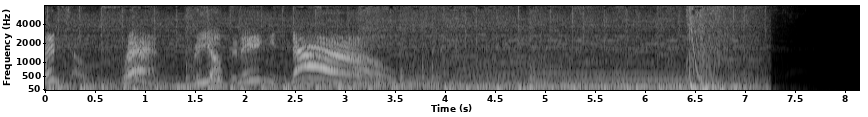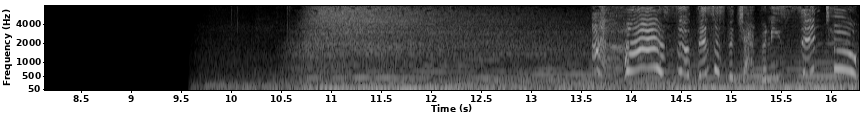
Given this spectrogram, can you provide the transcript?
Sento. Grand reopening now! Aha! So this is the Japanese Sento!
